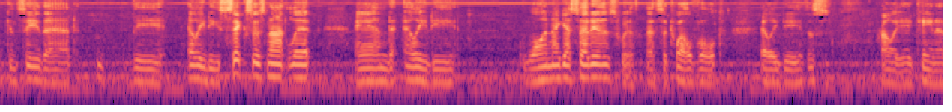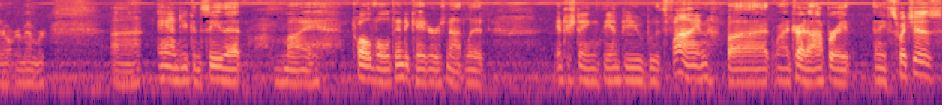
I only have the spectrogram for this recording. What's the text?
You can see that the LED 6 is not lit and LED 1, I guess that is, with that's a 12 volt LED. This is probably 18, I don't remember. Uh, and you can see that my 12 volt indicator is not lit interesting, the MPU boot's fine, but when I try to operate any switches,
